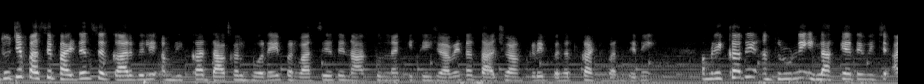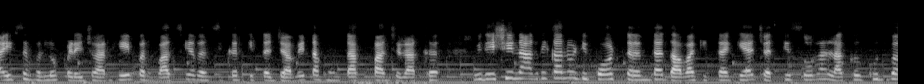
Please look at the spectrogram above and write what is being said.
ਦੂਜੇ ਪਾਸੇ ਬਾਈਡਨ ਸਰਕਾਰ ਵੇਲੇ ਅਮਰੀਕਾ ਦਾਖਲ ਹੋ ਰਹੇ ਪ੍ਰਵਾਸੀਆਂ ਦੇ ਨਾਲ ਤੁਲਨਾ ਕੀਤੀ ਜਾਵੇ ਤਾਂ ਤਾਜ਼ਾ ਅੰਕੜੇ ਬਹੁਤ ਘੱਟ ਬੰਦੇ ਨੇ। ਅਮਰੀਕਾ ਦੇ ਅੰਦਰੂਨੀ ਇਲਾਕਿਆਂ ਦੇ ਵਿੱਚ ਆਈਸ ਵੱਲੋਂ ਫੜੇ ਜਾ ਰਹੇ ਪ੍ਰਵਾਸੀਆਂ ਦਾ ਜ਼ਿਕਰ ਕੀਤਾ ਜਾਵੇ ਤਾਂ ਹੁਣ ਤੱਕ 5 ਲੱਖ ਵਿਦੇਸ਼ੀ ਨਾਗਰਿਕਾਂ ਨੂੰ ਡਿਪੋਰਟ ਕਰਨ ਦਾ ਦਾਅਵਾ ਕੀਤਾ ਗਿਆ, ਜਦਕਿ 16 ਲੱਖ ਖੁਦ ਬ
